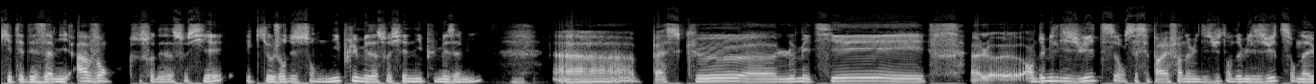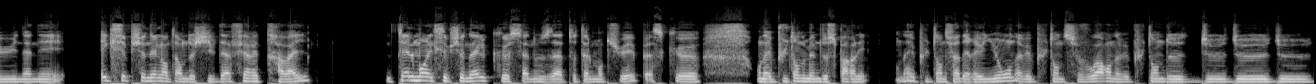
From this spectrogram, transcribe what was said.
qui étaient des amis avant que ce soit des associés et qui aujourd'hui sont ni plus mes associés ni plus mes amis. Euh, parce que euh, le métier euh, en 2018 on s'est séparé fin 2018 en 2018 on a eu une année exceptionnelle en termes de chiffre d'affaires et de travail. Tellement exceptionnelle que ça nous a totalement tués parce que on n'avait plus le temps de même de se parler. On n'avait plus le temps de faire des réunions on n'avait plus le temps de se voir on n'avait plus le temps de, de, de, de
